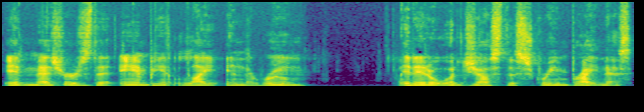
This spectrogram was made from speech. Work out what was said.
it measures the ambient light in the room. and it'll adjust the screen brightness.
